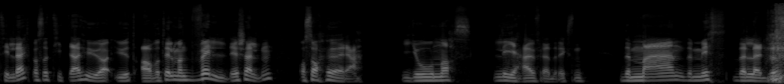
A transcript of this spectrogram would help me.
tildekt, og så titter jeg huet ut av og til, men veldig sjelden. Og så hører jeg Jonas Lihaug Fredriksen. The man, the myth, the legend.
